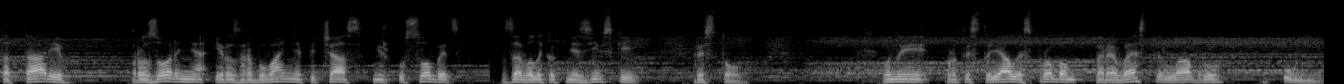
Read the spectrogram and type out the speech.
татарів, розорення і розграбування під час міжусобиць за Великокнязівський престол. Вони протистояли спробам перевести лавру в унію,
